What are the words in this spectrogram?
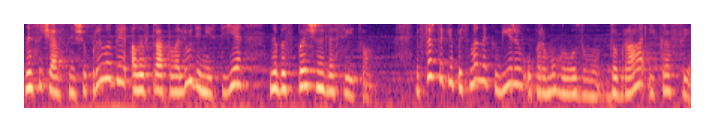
найсучасніші прилади, але втратила людяність, є небезпечною для світу. І все ж таки письменник вірив у перемогу розуму, добра і краси.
